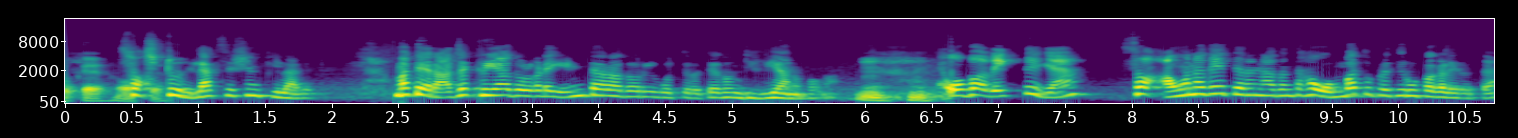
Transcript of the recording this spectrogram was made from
ಓಕೆ ಸೊ ಅಷ್ಟು ರಿಲ್ಯಾಕ್ಸೇಷನ್ ಫೀಲ್ ಆಗುತ್ತೆ. ಮತ್ತೆ ರಾಜಕ್ರಿಯಾದೊಳಗಡೆ ಎಂಟರ್ ಆದವ್ರಿಗೆ ಗೊತ್ತಿರುತ್ತೆ ಅದೊಂದು ದಿವ್ಯ ಅನುಭವ ಒಬ್ಬ ವ್ಯಕ್ತಿಗೆ ಸೊ ಅವನದೇ ತೆರನಾದಂತಹ ಒಂಬತ್ತು ಪ್ರತಿರೂಪಗಳಿರುತ್ತೆ.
